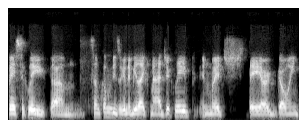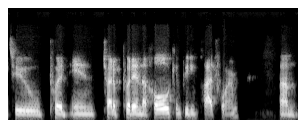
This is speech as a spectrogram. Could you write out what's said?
basically um, some companies are going to be like Magic Leap, in which they are going to put in try to put in a whole computing platform um,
